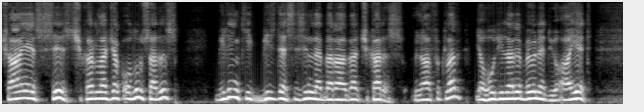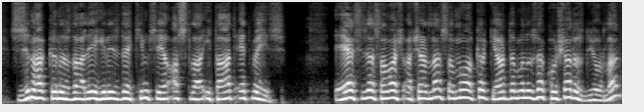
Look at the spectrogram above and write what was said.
şayet siz çıkarılacak olursanız bilin ki biz de sizinle beraber çıkarız. Münafıklar Yahudilere böyle diyor ayet. Sizin hakkınızda aleyhinizde kimseye asla itaat etmeyiz. Eğer size savaş açarlarsa muhakkak yardımınıza koşarız diyorlar.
